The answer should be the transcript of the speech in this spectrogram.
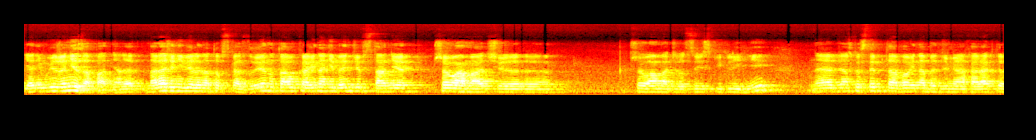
ja nie mówię, że nie zapadnie, ale na razie niewiele na to wskazuje, no ta Ukraina nie będzie w stanie przełamać, e, e, przełamać rosyjskich linii. E, W związku z tym ta wojna będzie miała charakter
